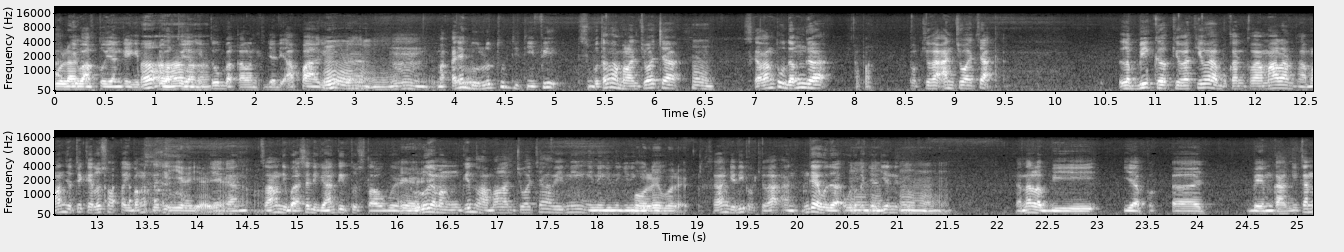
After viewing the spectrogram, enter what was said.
bulan-bulan di waktu yang kayak gitu, di waktu ah, yang ah. itu bakalan terjadi apa gitu Mm, kan. mm. Hmm, makanya dulu tuh di TV sebutnya ramalan cuaca. Hmm, Sekarang tuh udah enggak apa perkiraan cuaca. Lebih ke kira-kira bukan ke ramalan. Ramalan jadi kayak lu sotoy banget sih? Iya, iya, iya. kan? Sekarang dibahasnya diganti tuh setahu gue. Iya, Dulu emang mungkin ramalan cuaca hari ini gini gini gini boleh gini. boleh Sekarang jadi perkiraan. Enggak udah udah Hmm, kejadian itu. hmm, hmm. Karena lebih ya eh, BMKG kan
